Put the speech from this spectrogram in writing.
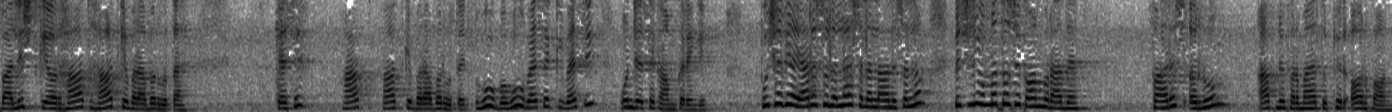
بالشت کے اور ہاتھ ہاتھ کے برابر ہوتا ہے۔ کیسے؟ ہاتھ ہاتھ کے برابر ہوتا ہے۔ ہو بہو ویسے کی ویسی ان جیسے کام کریں گے۔ پوچھا گیا، یا رسول اللہ صلی اللہ علیہ وسلم، پچھلی امتوں سے کون مراد ہے فارس اور روم، آپ نے فرمایا تو پھر اور کون؟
